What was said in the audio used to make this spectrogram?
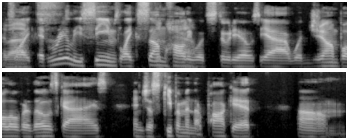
It's like, it really seems like some Good job. Hollywood studios, yeah, would jump all over those guys and just keep them in their pocket um,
